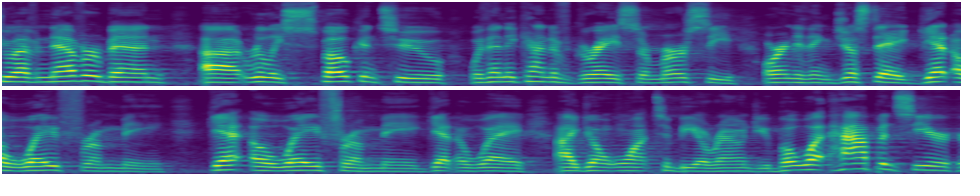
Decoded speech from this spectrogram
To have never been uh, really spoken to with any kind of grace or mercy or anything, just a get away from me, get away from me, get away. I don't want to be around you. But what happens here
